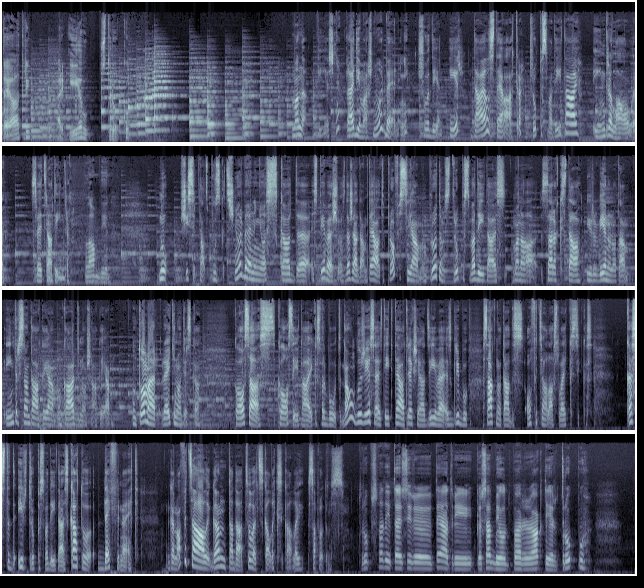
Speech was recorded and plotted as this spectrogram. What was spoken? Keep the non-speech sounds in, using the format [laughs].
teātri ar ievu struku. Mana viesne raidījumā Šņurbēniņi šodien ir Dailas teātra trupas vadītāja Indra Laura. Sveicināti, Indra! Labdien! Nu, šis ir tāds pusgads šņurbēniņos, kad uh, es pievēršos dažādām teātra profesijām, un, protams, trupas vadītājs manā sarakstā ir viena no tām interesantākajām un kārdinošākajām. Un tomēr rēķinoties, ka klausās klausītāji, kas varbūt nav gluži iesaistīti teātrī iekšējā dzīvē, es gribu sākt no tādas oficiālās leksikas. Kas tad ir trupas vadītājs? Kā to definēt? Gan oficiāli, gan tādā cilvēciskā leksikā, lai saprotams. Trupas vadītājs ir teātrī, kas atbild par aktieru trupu,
